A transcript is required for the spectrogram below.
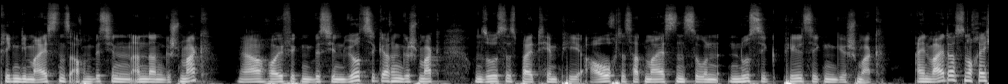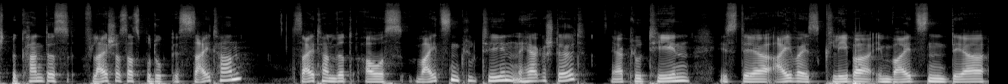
kriegen die meistens auch ein bisschen einen anderen Geschmack ja, häufig ein bisschen würzigeren Geschmack und so ist es bei Tempeh auch. Das hat meistens so einen nussig-pilzigen Geschmack. Ein weiteres noch recht bekanntes Fleischersatzprodukt ist Seitan. Seitan wird aus Weizengluten hergestellt. Ja, Gluten ist der Eiweißkleber im Weizen, der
